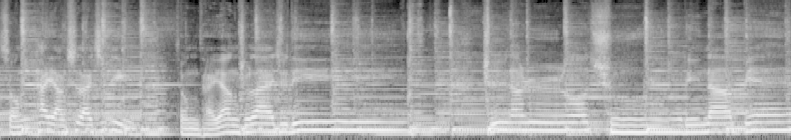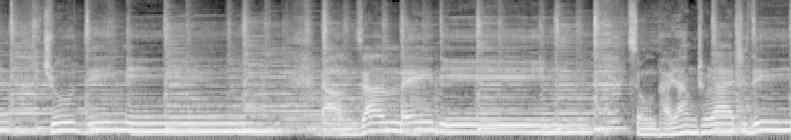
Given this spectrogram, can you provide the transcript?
从太阳出来之地。从太阳出来之地，直到日落处的那边，主的名当赞美的。从太阳出来之地，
